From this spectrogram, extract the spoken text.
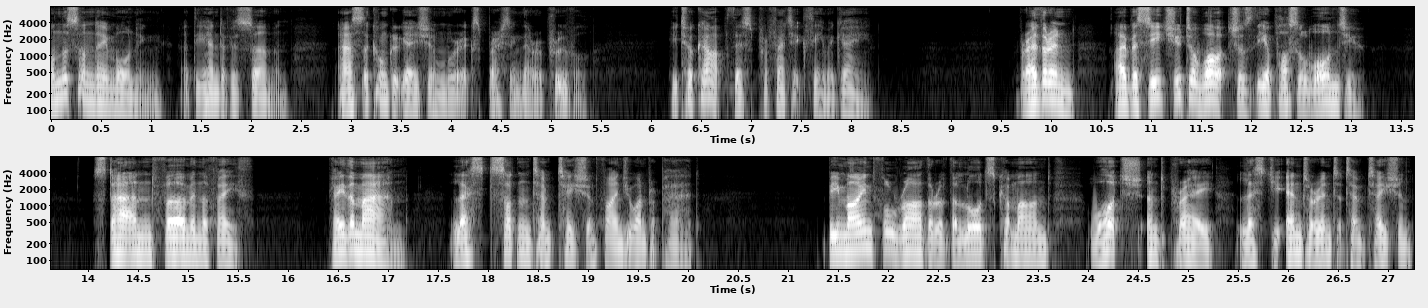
On the Sunday morning, at the end of his sermon, as the congregation were expressing their approval, he took up this prophetic theme again. Brethren, I beseech you to watch as the apostle warns you. Stand firm in the faith. Play the man, lest sudden temptation find you unprepared. Be mindful rather of the Lord's command, Watch and pray, lest ye enter into temptation.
